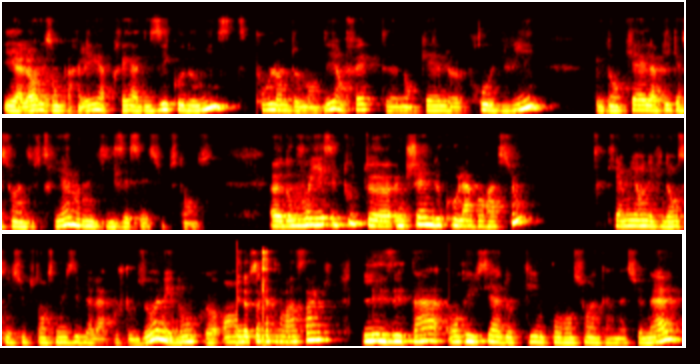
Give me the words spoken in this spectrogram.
Et alors, ils ont parlé après à des économistes pour leur demander, en fait, dans quels produits et dans quelle application industrielle on utilisait ces substances. Euh, donc, vous voyez, c'est toute une chaîne de collaboration qui a mis en évidence les substances nuisibles à la couche d'ozone. Et donc, euh, en 1985, les États ont réussi à adopter une convention internationale,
